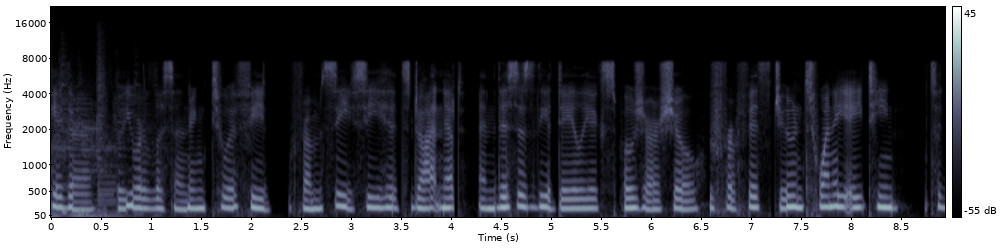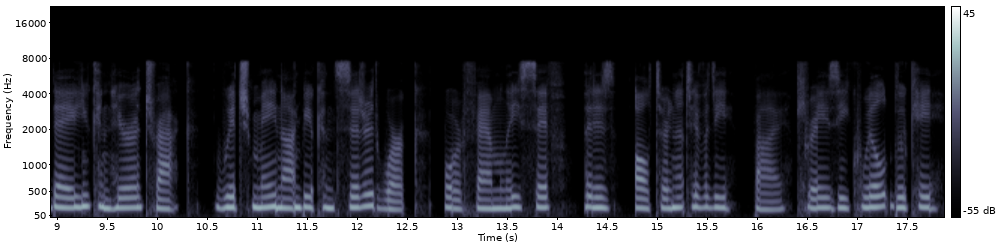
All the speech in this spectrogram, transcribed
Hey there, you are listening to a feed from cchits.net, and this is the Daily Exposure Show for 5th June 2018. Today you can hear a track, which may not be considered work or family safe. It is Alternativity by Crazy Quilt Bouquet.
